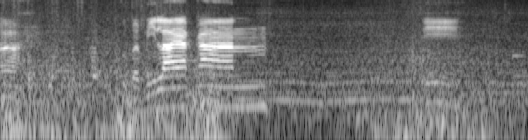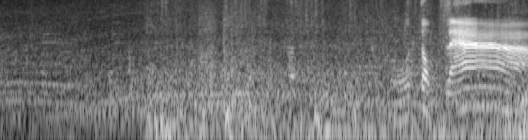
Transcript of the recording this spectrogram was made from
อ่า แบบนี้ละกันนี่โอ้จบแล้ว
